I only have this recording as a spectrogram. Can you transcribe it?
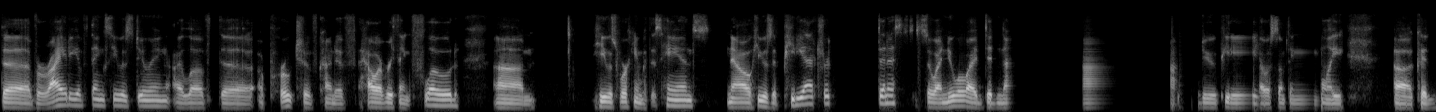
the variety of things he was doing. I loved the approach of kind of how everything flowed. Um, he was working with his hands. Now he was a pediatric dentist, so I knew I did not do PD. That was something only uh, could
